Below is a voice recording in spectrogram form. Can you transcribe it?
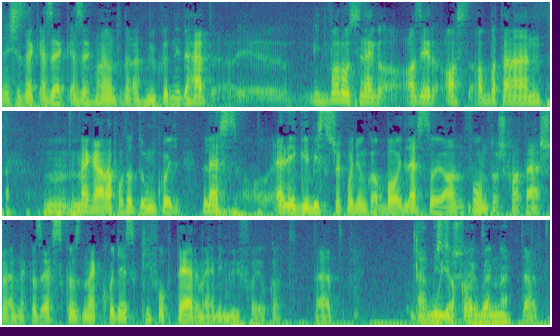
és ezek, ezek, ezek nagyon tudnak működni, de hát így valószínűleg azért azt abba talán megállapodhatunk, hogy lesz, eléggé biztosak vagyunk abban, hogy lesz olyan fontos hatása ennek az eszköznek, hogy ez ki fog termelni műfajokat. Tehát hát biztos vagyok benne. Tehát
